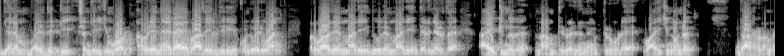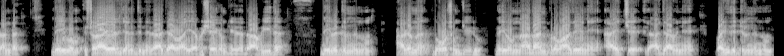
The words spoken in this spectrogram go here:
ജനം വഴിതെറ്റി സഞ്ചരിക്കുമ്പോൾ അവരെ നേരായ പാതയിൽ തിരികെ കൊണ്ടുവരുവാൻ പ്രവാചകന്മാരെയും ദൂതന്മാരെയും തിരഞ്ഞെടുത്ത് അയക്കുന്നത് നാം തിരുവചനത്തിലൂടെ വായിക്കുന്നുണ്ട്. ഉദാഹരണം രണ്ട് ദൈവം ഇസ്രായേൽ ജനത്തിന് രാജാവായി അഭിഷേകം ചെയ്ത ദാവീദ് ദൈവത്തിൽ നിന്നും അകന്ന് ദോഷം ചെയ്തു. ദൈവം നാദാൻ പ്രവാചകനെ അയച്ച് രാജാവിനെ വഴിതെറ്റിൽ നിന്നും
